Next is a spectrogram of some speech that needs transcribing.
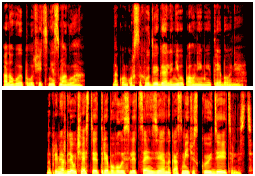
а новую получить не смогла. На конкурсах выдвигали невыполнимые требования. Например, для участия требовалась лицензия на космическую деятельность,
